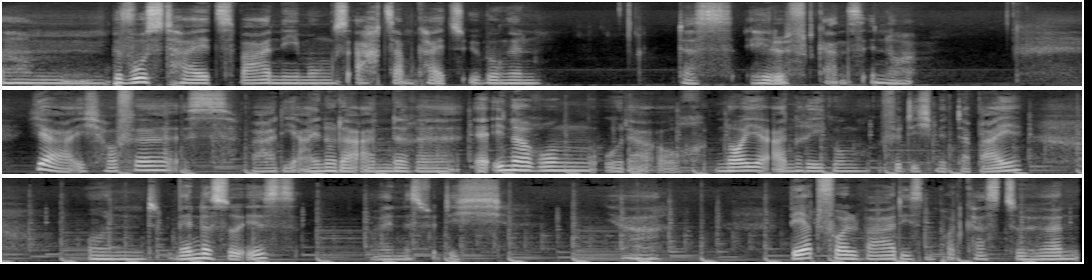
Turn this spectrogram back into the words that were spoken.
ähm, Bewusstheits-, Wahrnehmungs-, Achtsamkeitsübungen. Das hilft ganz enorm. Ja, ich hoffe, es war die ein oder andere Erinnerung oder auch neue Anregung für dich mit dabei. Und wenn das so ist, wenn es für dich ja wertvoll war, diesen Podcast zu hören,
